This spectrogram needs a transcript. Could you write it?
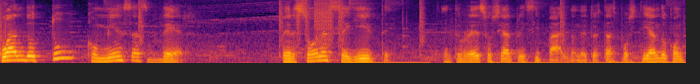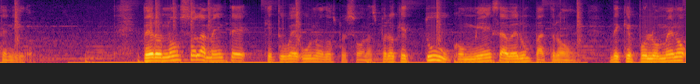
Cuando tú comienzas a ver personas seguirte en tu red social principal, donde tú estás posteando contenido, Pero no solamente que tú ves uno o dos personas, pero que tú comiences a ver un patrón de que por lo menos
